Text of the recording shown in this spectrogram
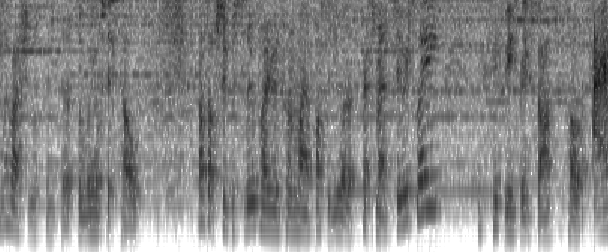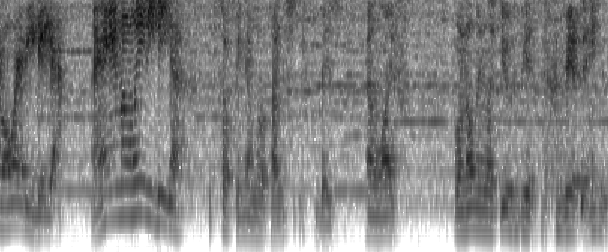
Maybe I should look into it. The real sit told. What's up, Super Sleuth? How are you including my apostle? You are the best man. Seriously? If these big stars told, I am already bigger. I am already bigger. It's tough speaking all the time. This, this is. And life. For name like you to be a, be a.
